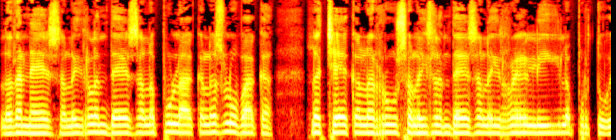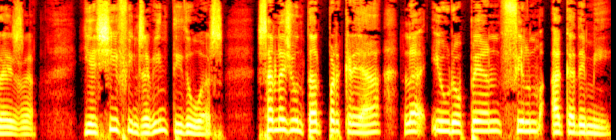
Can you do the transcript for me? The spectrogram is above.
la danesa, la irlandesa, la polaca, l'eslovaca, la txeca, la russa, la islandesa, la israelí i la portuguesa. I així fins a 22 s'han ajuntat per crear la European Film Academy,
